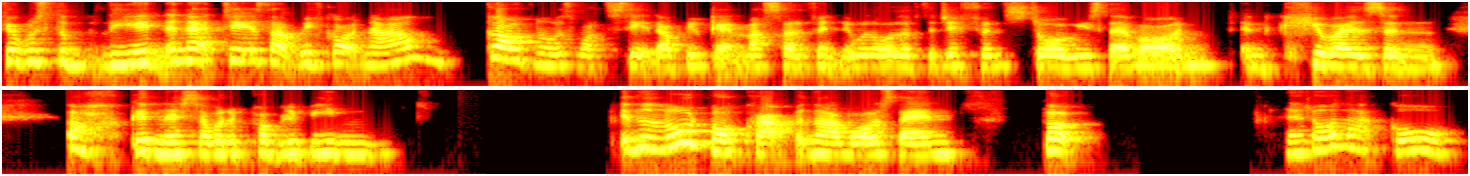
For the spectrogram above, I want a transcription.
if it was the, the internet days that we've got now, God knows what state I'd be getting myself into with all of the different stories there are and, and cures and oh goodness, I would have probably been in a load more crap than I was then. But let all that go.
